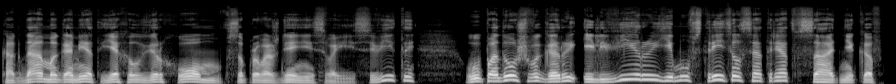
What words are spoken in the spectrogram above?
когда Магомед ехал верхом в сопровождении своей свиты, у подошвы горы Эльвиры ему встретился отряд всадников,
